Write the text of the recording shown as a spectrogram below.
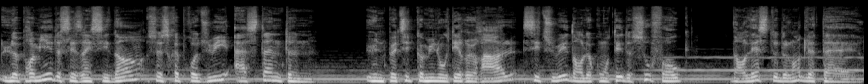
Le premier de ces incidents se serait produit à Stanton, une petite communauté rurale située dans le comté de Suffolk, dans l'est de l'Angleterre.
